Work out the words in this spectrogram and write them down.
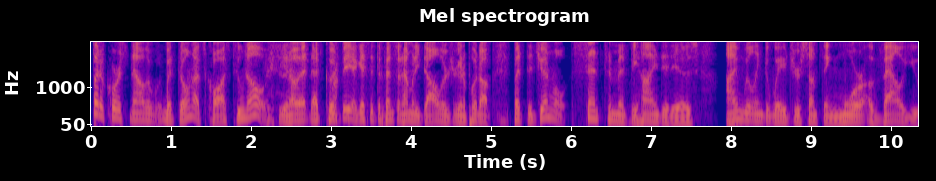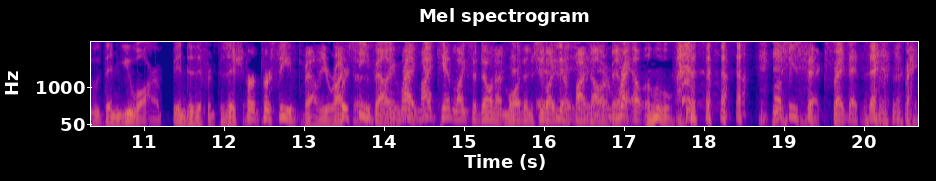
but of course now that with donuts cost, who knows? You know that that could be. I guess it depends on how many dollars you're going to put up. But the general sentiment behind it is. I'm willing to wager something more of value than you are into different position. Per perceived value, right? Perceived Uh, so value, my, right, My yeah. kid likes a donut more than she likes her five dollar bill. Right. Oh. Well, she's six. Right, that, that, right.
